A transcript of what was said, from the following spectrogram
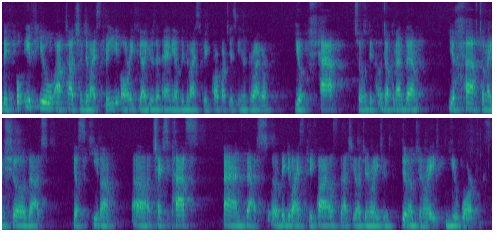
before, if you are touching device tree or if you are using any of the device tree properties in your driver, you have to document them. You have to make sure that your schema uh, checks pass and that uh, the device tree files that you are generating do not generate new warnings.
